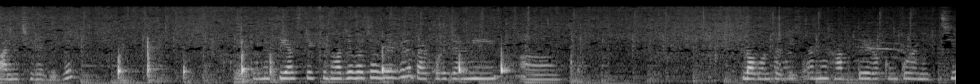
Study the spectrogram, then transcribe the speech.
পানি ছেড়ে দেবে। জন্য পেঁয়াজটা একটু ভাজা ভাজা হয়ে গেলে তারপরে যে আমি লবণটা দিব আমি হাত দিয়ে এরকম করে নিচ্ছি।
